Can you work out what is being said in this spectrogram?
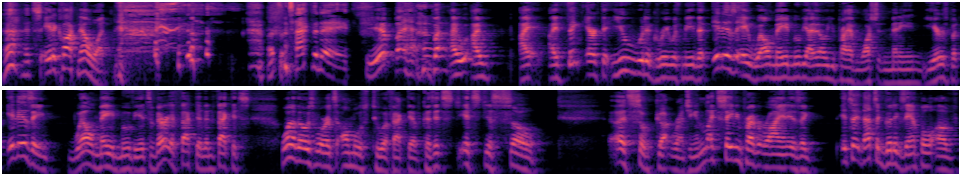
Huh, it's eight o'clock now. What? Let's attack the day. Yep, but but I I I I think Eric that you would agree with me that it is a well-made movie. I know you probably haven't watched it in many years, but it is a well-made movie. It's very effective. In fact, it's one of those where it's almost too effective because it's it's just so it's so gut wrenching. And like Saving Private Ryan is a it's a that's a good example of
